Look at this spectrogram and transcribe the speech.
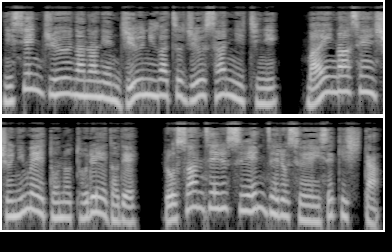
2017年12月13日にマイナー選手2名とのトレードでロサンゼルスエンゼルスへ移籍した。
